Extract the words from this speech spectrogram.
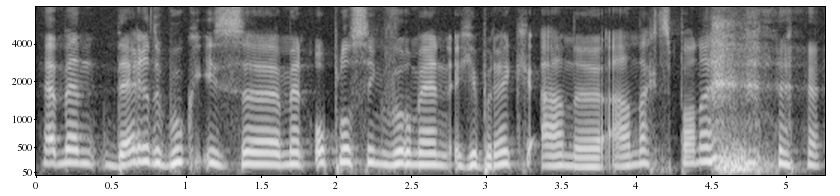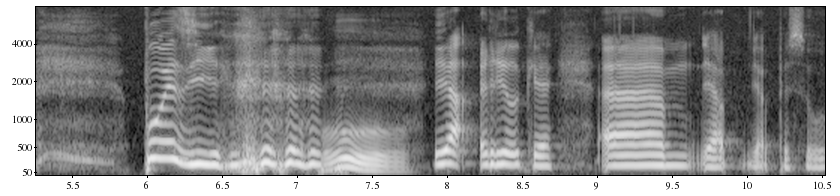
Ja, mijn derde boek is eh, mijn oplossing voor mijn gebrek aan eh, aandachtspannen. Poëzie. Oeh. ja, Rilke. Ehm, ja, ja Pessoa,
